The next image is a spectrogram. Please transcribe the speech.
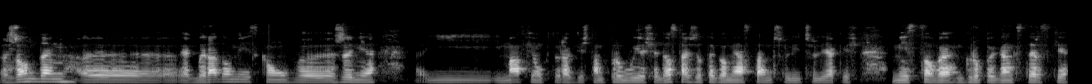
rządem, e, jakby Radą Miejską w Rzymie i, i, mafią, która gdzieś tam próbuje się dostać do tego miasta, czyli, czyli jakieś miejscowe grupy gangsterskie,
